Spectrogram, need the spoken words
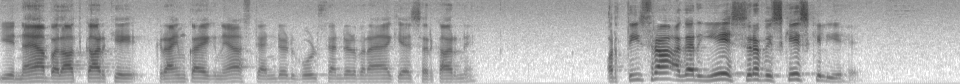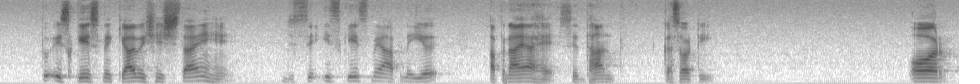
ये नया बलात्कार के क्राइम का एक नया स्टैंडर्ड गोल्ड स्टैंडर्ड बनाया गया है सरकार ने। और तीसरा, अगर ये सिर्फ़ इस केस के लिए है तो इस केस में क्या विशेषताएँ हैं, जिससे इस केस में आपने ये अपनाया है सिद्धांत कसौटी? और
